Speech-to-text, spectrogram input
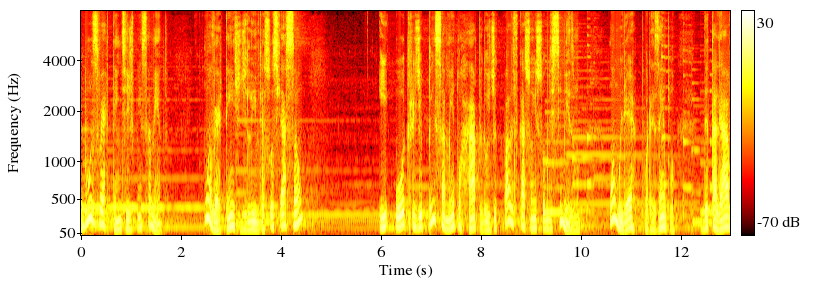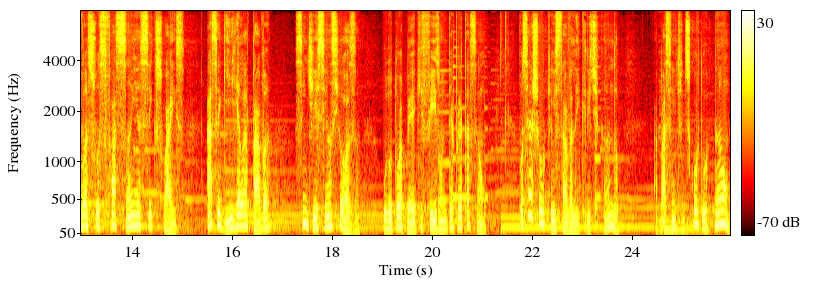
duas vertentes de pensamento. Uma vertente de livre associação e outra de pensamento rápido de qualificações sobre si mesmo. Uma mulher, por exemplo, detalhava suas façanhas sexuais. A seguir, relatava sentir-se ansiosa. O Dr. Beck fez uma interpretação. Você achou que eu estava lhe criticando? A paciente discordou. Não,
